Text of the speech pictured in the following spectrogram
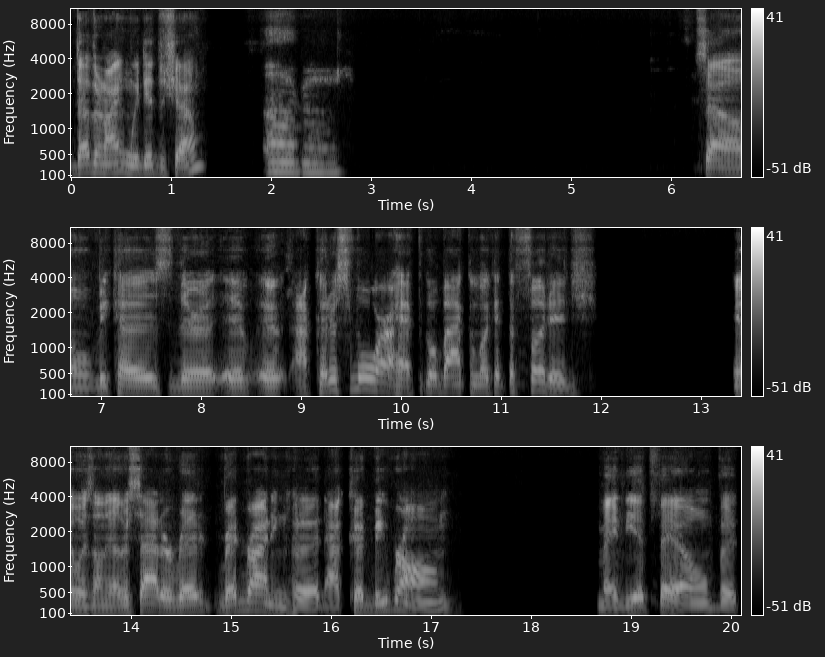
The other night when we did the show, Oh god. So because there, it, it, I could have swore I have to go back and look at the footage. It was on the other side of Red Red Riding Hood. I could be wrong. Maybe it fell, but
